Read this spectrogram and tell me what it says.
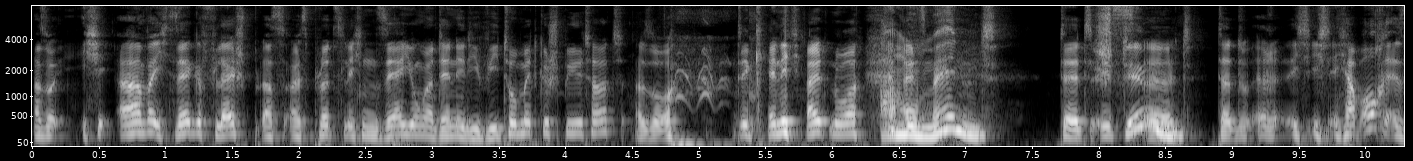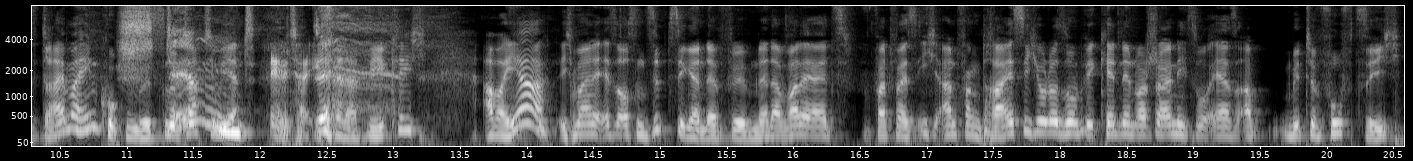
also ich äh, war ich sehr geflasht, dass als plötzlich ein sehr junger Danny DeVito mitgespielt hat. Also den kenne ich halt nur. Ah, Moment. Das Stimmt. Ist, äh, das, äh, ich ich, ich habe auch erst dreimal hingucken müssen Stimmt. und dachte mir, Alter, ist er das wirklich? Aber ja, ich meine, er ist aus den 70ern der Film, ne? Da war der jetzt, was weiß ich, Anfang 30 oder so. Wir kennen den wahrscheinlich so erst ab Mitte 50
